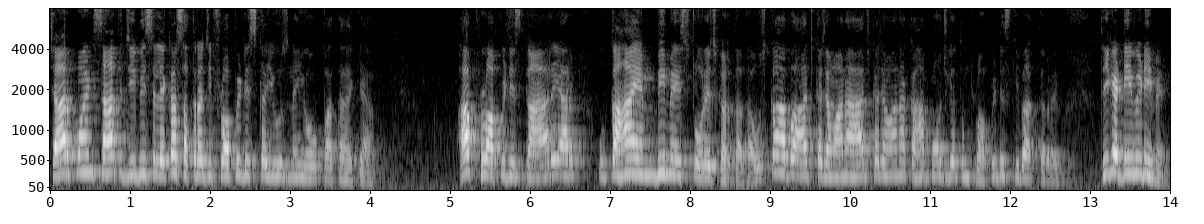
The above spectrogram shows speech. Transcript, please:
4.7 जीबी से लेकर 17 जी फ्लॉपी डिस्क का यूज़ नहीं हो पाता है क्या? अब फ्लॉपी डिस्क कहाँ? अरे यार, वो कहाँ एम में स्टोरेज करता था? उसका अब आज का जमाना, आज का जमाना कहाँ पहुँच गया? तुम फ्लॉपी डिस्क की बात कर रहे हो। ठीक है? डीवीडी में।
